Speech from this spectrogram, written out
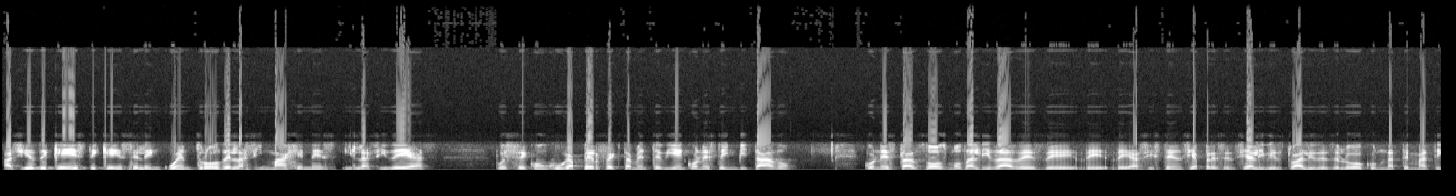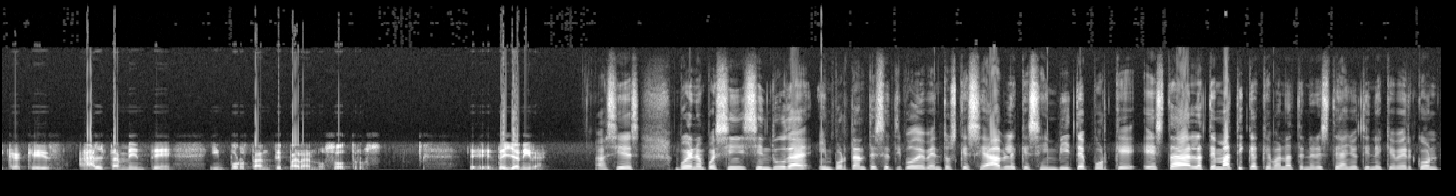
Así es de que este que es el encuentro de las imágenes y las ideas, pues se conjuga perfectamente bien con este invitado, con estas dos modalidades de, asistencia presencial y virtual y desde luego con una temática que es altamente importante para nosotros. Eh, de Yanira. Así es. Bueno, pues sí, sin duda importante ese tipo de eventos que se hable, que se invite, porque esta la temática que van a tener este año tiene que ver con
